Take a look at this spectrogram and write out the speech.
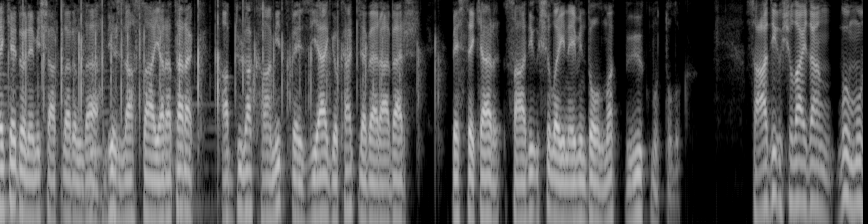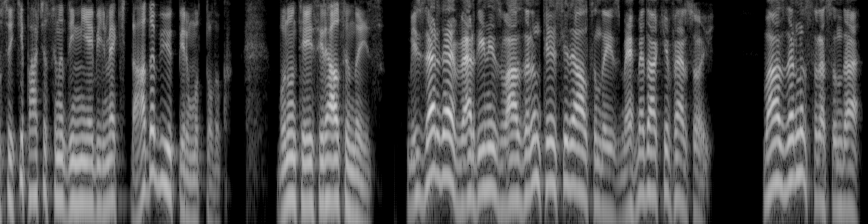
Mütareke dönemi şartlarında bir lahza yaratarak Abdülhak ve Ziya Gökalp'le beraber bestekar Sadi Işılay'ın evinde olmak büyük mutluluk. Sadi Işılay'dan bu musiki parçasını dinleyebilmek daha da büyük bir mutluluk. Bunun tesiri altındayız. Bizler de verdiğiniz vaazların tesiri altındayız Mehmet Akif Ersoy. Vaazlarınız sırasında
